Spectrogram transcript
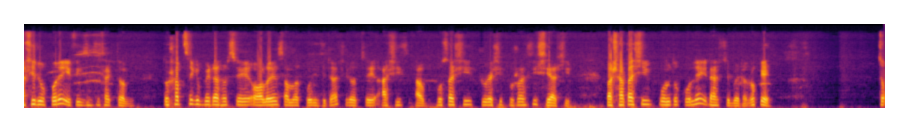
আশির উপরে এফিসিয়েন্সি থাকতে হবে। তো সব থেকে বেটার হচ্ছে অলওয়েজ আমরা করি যেটা, সেটা হচ্ছে আশি পঁচাশি, চুরাশি, পঁচাশি, ছিয়াশি বা সাতাশি পর্যন্ত করলে এটা হচ্ছে বেটার ওকে তো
